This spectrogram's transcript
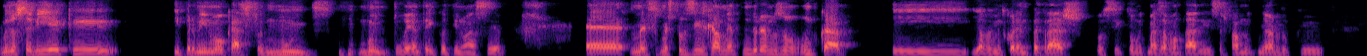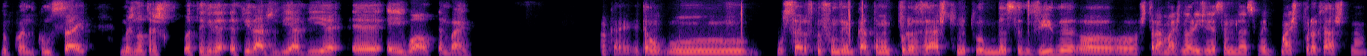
mas eu sabia que, e para mim no meu caso foi muito, muito lenta e continua a ser, mas, mas todos os dias realmente melhoramos um, um bocado. E, e, obviamente olhando para trás consigo estou muito mais à vontade e surfar muito melhor do que, do que quando comecei, mas noutras outras atividades do dia a dia é igual também. Ok, então o, o surf no fundo vem um bocado também por arrasto na tua mudança de vida ou, ou estará mais na origem dessa mudança? Vem mais por arrasto, não?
